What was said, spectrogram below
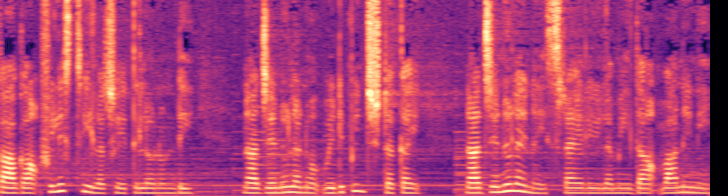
కాగా ఫిలిస్తీన్ల చేతిలో నుండి నా జనులను విడిపించుటకై నా జనులైన ఇస్రాయేలీల మీద వానిని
